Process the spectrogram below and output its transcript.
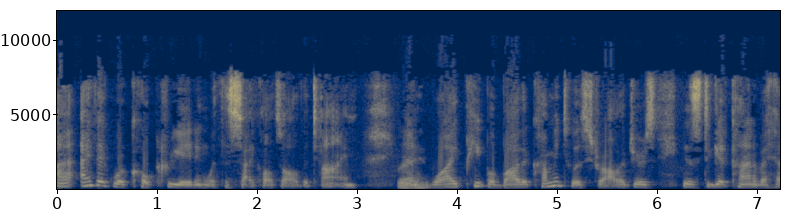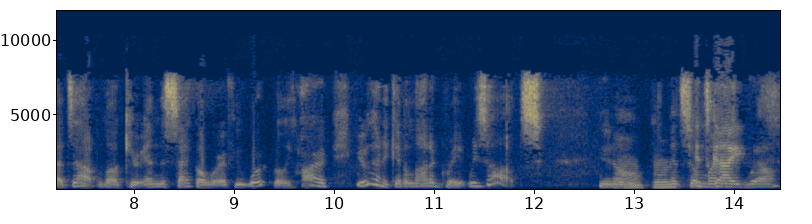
I, I think we're co-creating with the cycles all the time, right. and why people bother coming to astrologers is to get kind of a heads up. Look, you're in the cycle where if you work really hard, you're going to get a lot of great results you know. Mm-hmm. And so it's guidance. Well,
